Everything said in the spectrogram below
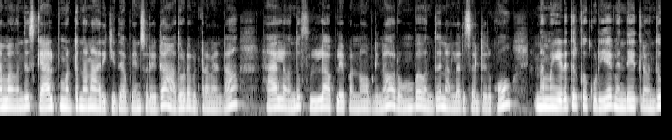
நம்ம வந்து ஸ்கேல்ப் மட்டும்தானே அரிக்குது அப்படின்னு சொல்லிவிட்டு அதோட விட்டுற வேண்டாம். ஹேரில் வந்து ஃபுல்லாக அப்ளை பண்ணோம் அப்படின்னா ரொம்ப வந்து நல்ல ரிசல்ட் இருக்கும். நம்ம எடுத்துருக்கக்கூடிய வெந்தயத்தில் வந்து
